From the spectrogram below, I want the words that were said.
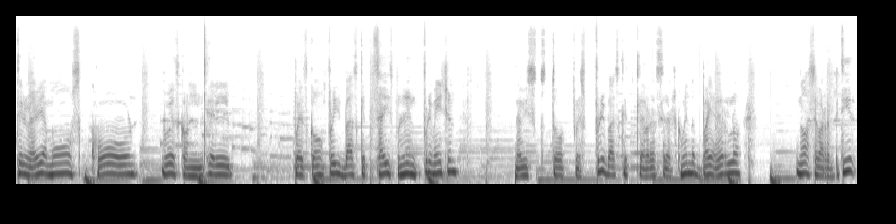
terminaríamos con pues con el pues con Free Basket. Está disponible en Freemation. No he visto pues Free Basket la verdad se la recomiendo. Vaya a verlo. No se va a repetir.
